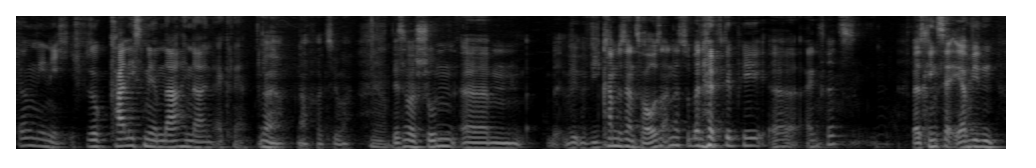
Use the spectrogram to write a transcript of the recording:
irgendwie nicht. Ich, so kann ich es mir im Nachhinein erklären. Naja, nachvollziehbar. Das ist aber schon, ähm, wie, wie kam das dann zu Hause an, dass du bei der FDP äh, eintrittst? Weil es klingt ja eher wie ein,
